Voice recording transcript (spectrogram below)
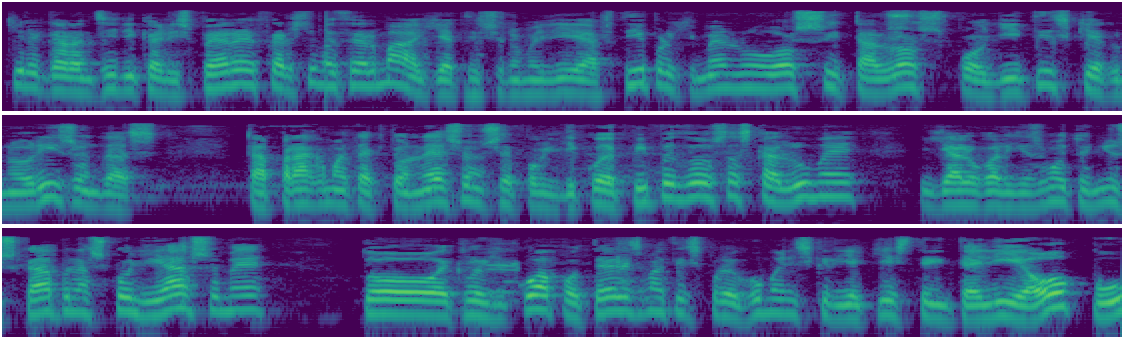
Κύριε Καραντζίνη, καλησπέρα. Ευχαριστούμε θερμά για τη συνομιλία αυτή, προκειμένου ως Ιταλός πολίτης και γνωρίζοντας τα πράγματα εκ των έσων σε πολιτικό επίπεδο, σας καλούμε για λογαριασμό του News Hub να σχολιάσουμε το εκλογικό αποτέλεσμα της προηγούμενης Κυριακής στην Ιταλία, όπου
